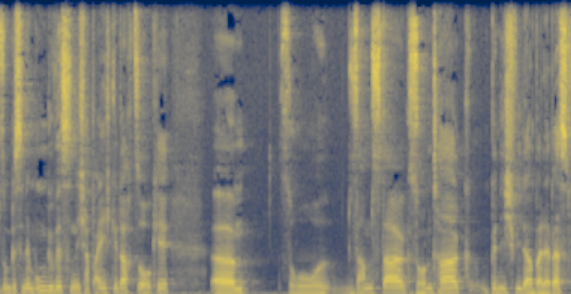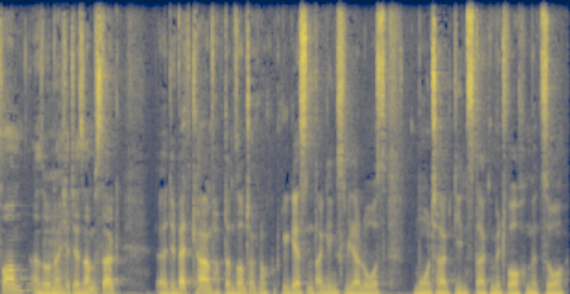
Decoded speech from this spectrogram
so ein bisschen im Ungewissen. Ich habe eigentlich gedacht, so okay, ähm, so Samstag, Sonntag bin ich wieder bei der Bestform. Also mhm. ne, ich hatte ja Samstag äh, den Wettkampf, habe dann Sonntag noch gut gegessen, dann ging es wieder los. Montag, Dienstag, Mittwoch mit so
